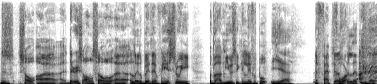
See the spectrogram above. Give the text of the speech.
This so uh, there is also uh, a little bit of history about music in Liverpool. Yes. The Fab Just Four. a little bit.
